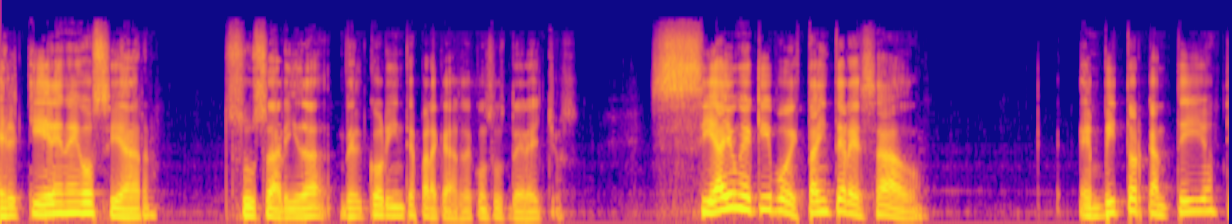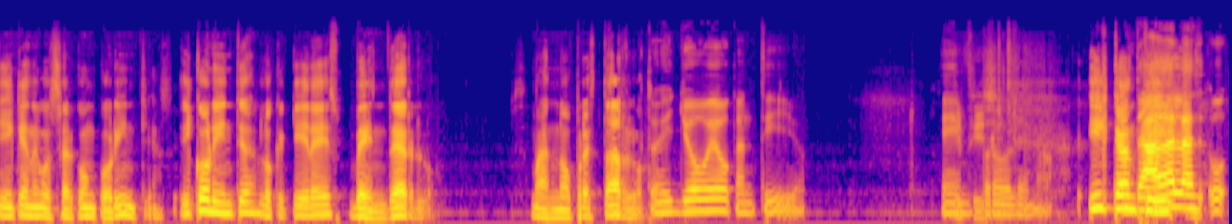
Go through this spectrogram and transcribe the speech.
él quiere negociar su salida del Corinthians para quedarse con sus derechos. Si hay un equipo que está interesado en Víctor Cantillo, tiene que negociar con Corinthians. Y Corinthians lo que quiere es venderlo, más no prestarlo. Entonces yo veo Cantillo en Difícil. problema. Y Cantillo, Dada las, o-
